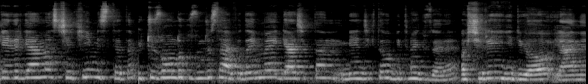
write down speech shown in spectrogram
gelir gelmez çekeyim istedim. 319. sayfadayım ve gerçekten birinci kitabı bitmek üzere. Aşırı iyi gidiyor. Yani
